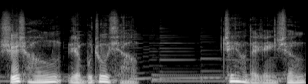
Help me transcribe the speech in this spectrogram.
时常忍不住想：这样的人生，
